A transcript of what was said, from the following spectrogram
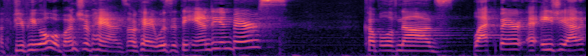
A few people, oh, a bunch of hands. Okay, was it the Andean bears? A couple of nods. Black bear, Asiatic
